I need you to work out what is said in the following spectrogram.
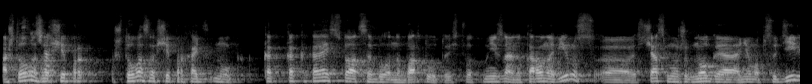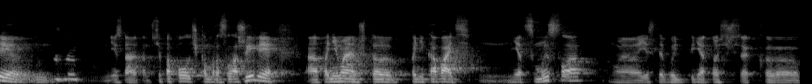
А что у вас вообще, про- что у вас вообще проходило, ну, как, как- какая ситуация была на борту? То есть, вот, ну, не знаю, ну, коронавирус, э, сейчас мы уже много о нем обсудили, Мгм. не знаю, там все по полочкам разложили, а, понимаем, что паниковать нет смысла, э, если вы, ты не относишься к э,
